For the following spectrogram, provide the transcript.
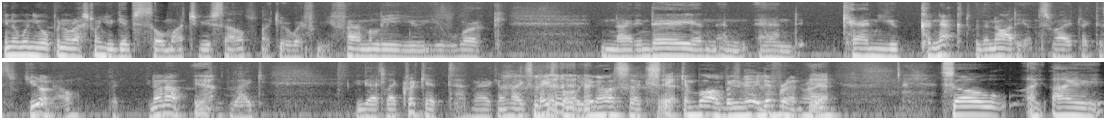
you know, when you open a restaurant, you give so much of yourself. Like you're away from your family, you, you work night and day, and, and, and can you connect with an audience, right? Like this, you don't know. Like, you don't know. Yeah. Like, you guys like cricket, American likes baseball, you know, it's like stick Yeah. and ball, but it's very different, right? Yeah. So I, I,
